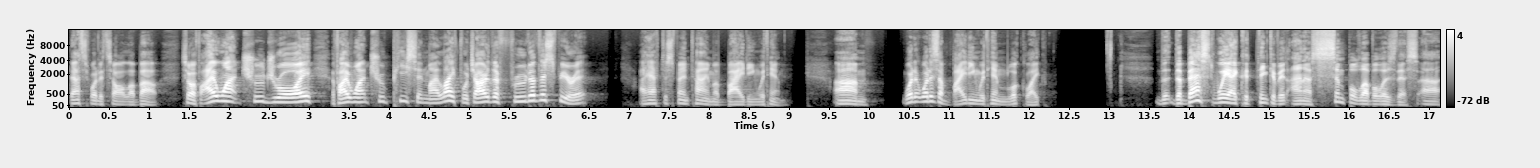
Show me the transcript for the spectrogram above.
That's what it's all about. So if I want true joy, if I want true peace in my life, which are the fruit of the Spirit, I have to spend time abiding with Him. Um, what, what does abiding with Him look like? The, the best way I could think of it on a simple level is this. Uh,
